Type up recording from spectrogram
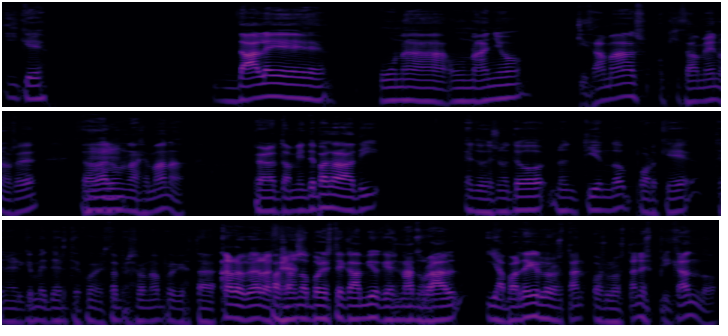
¿Y qué? dale una, un año, quizá más o quizá menos, ¿eh? Quizá dale Mm. una semana. Pero también te pasará a ti. Entonces no, tengo, no entiendo por qué tener que meterte con esta persona porque está Claro, claro. pasando por este cambio que es natural y aparte que os lo están, os lo están explicando.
